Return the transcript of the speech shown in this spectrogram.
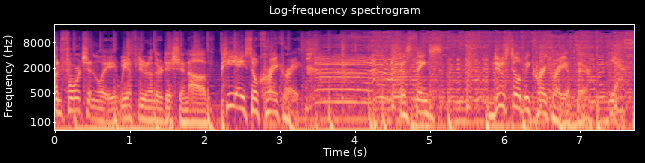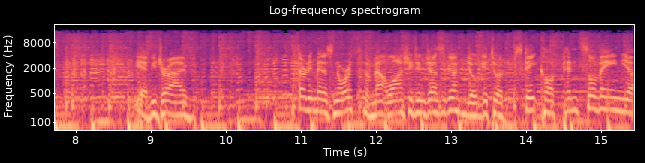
Unfortunately, we have to do another edition of PA So Cray Cray. Because things do still be cray cray up there. Yes. Yeah, if you drive 30 minutes north of Mount Washington, Jessica, you'll get to a state called Pennsylvania.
